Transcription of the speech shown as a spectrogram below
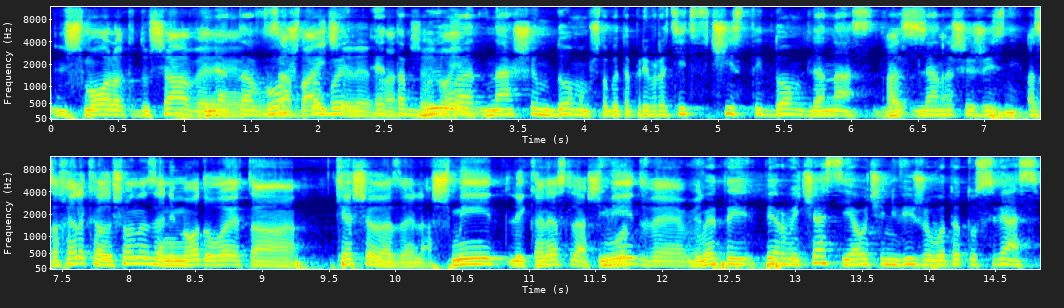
לשמור על הקדושה, для וזה того, הבית чтобы של, это של было אלוהים. нашим домом, чтобы это превратить в чистый дом для нас, для, אז- для нашей жизни. אז החלק הראשון הזה, אני מאוד רואה את הקשר הזה, להשמיד, להיכנס И вот להשמיד, ו... в этой первой части я очень вижу вот эту связь.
